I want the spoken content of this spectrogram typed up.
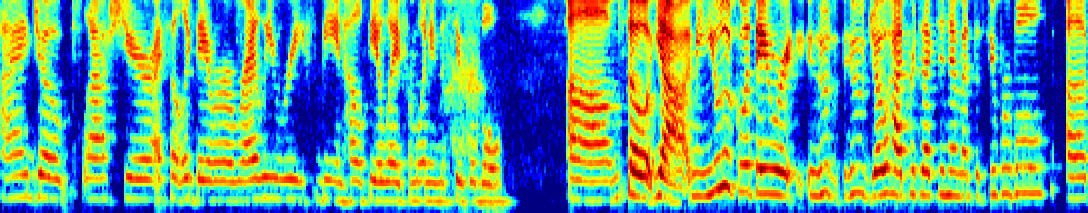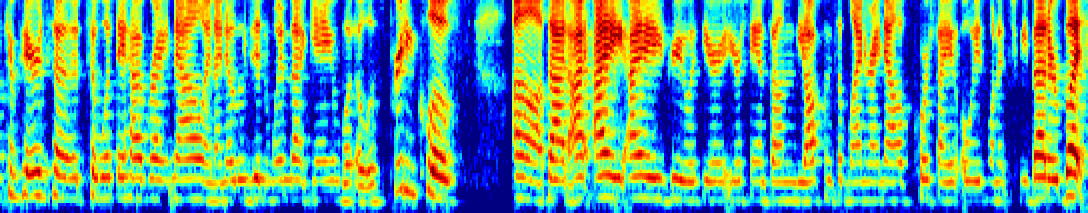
I joked last year. I felt like they were a Riley Reiff being healthy away from winning the Super Bowl. Um, so yeah, I mean, you look what they were, who who Joe had protecting him at the Super Bowl, uh, compared to to what they have right now. And I know they didn't win that game, but it was pretty close uh, that I, I, I agree with your your stance on the offensive line right now. Of course, I always want it to be better, but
